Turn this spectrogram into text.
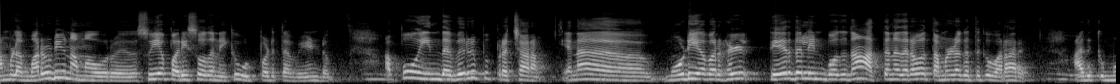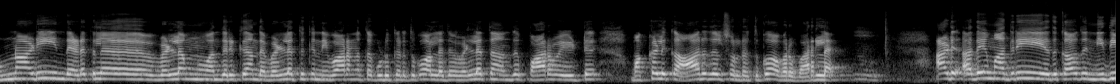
நம்மளை மறுபடியும் நம்ம ஒரு சுய பரிசோதனைக்கு உட்படுத்த வேண்டும். அப்போது இந்த வெறுப்பு பிரச்சாரம் ஏன்னா மோடி அவர்கள் தேர்தலின் போது தான் அத்தனை தடவை தமிழகத்துக்கு வராரு. அதுக்கு முன்னாடி இந்த இடத்துல வெள்ளம் வந்திருக்கு அந்த வெள்ளத்துக்கு நிவாரணத்தை கொடுக்கறதுக்கோ அல்லது வெள்ளத்தை வந்து பார்வையிட்டு மக்களுக்கு ஆறுதல் சொல்றதுக்கோ அவர் வரல. அடு அதே மாதிரி எதுக்காவது நிதி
